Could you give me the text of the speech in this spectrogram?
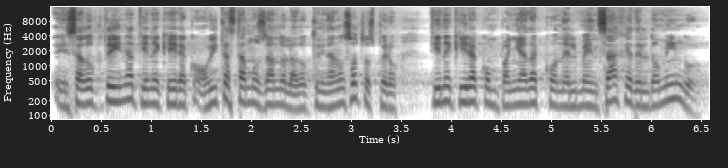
esa doctrina tiene que ir, ahorita estamos dando la doctrina nosotros, pero tiene que ir acompañada con el mensaje del domingo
